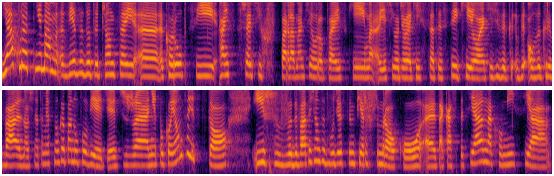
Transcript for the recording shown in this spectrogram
Ja akurat nie mam wiedzy dotyczącej e, korupcji państw trzecich w Parlamencie Europejskim, jeśli chodzi o jakieś statystyki, o jakieś wy- o wykrywalność. Natomiast mogę panu powiedzieć, że niepokojące jest to, iż w 2021 roku e, taka specjalna komisja,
